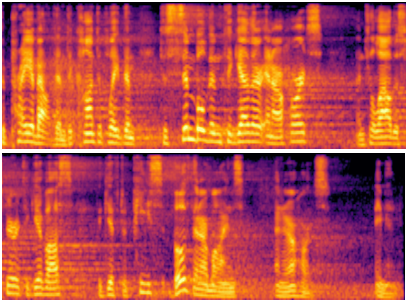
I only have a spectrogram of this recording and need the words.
to pray about them, to contemplate them, to symbol them together in our hearts, and to allow the Spirit to give us the gift of peace, both in our minds and in our hearts. Amen.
